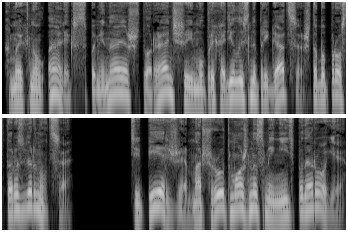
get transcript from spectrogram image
Хмыкнул Алекс, вспоминая, что раньше ему приходилось напрягаться, чтобы просто развернуться. Теперь же маршрут можно сменить по дороге.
